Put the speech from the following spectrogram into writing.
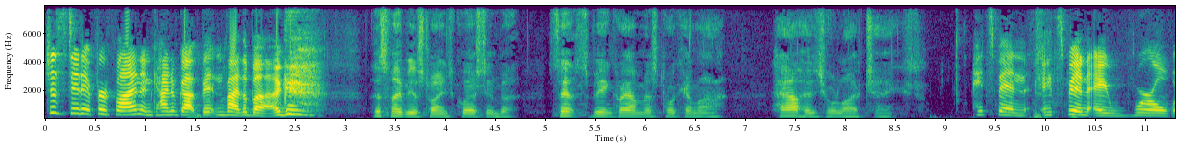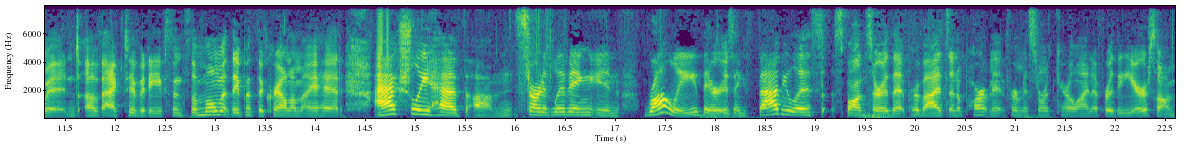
just did it for fun and kind of got bitten by the bug. this may be a strange question, but since being crowned Miss North Carolina, how has your life changed? It's been it's been a whirlwind of activity since the moment they put the crown on my head. I actually have um, started living in Raleigh. There is a fabulous sponsor that provides an apartment for Miss North Carolina for the year, so I'm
